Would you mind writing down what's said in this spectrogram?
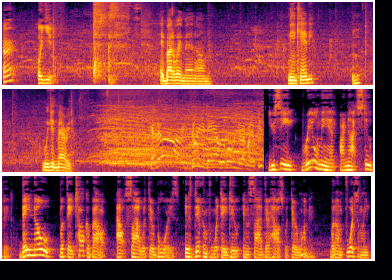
Her or you? hey, by the way, man, um, me and Candy, we get married. You see, real men are not stupid. They know what they talk about outside with their boys is different from what they do inside their house with their woman. But unfortunately,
